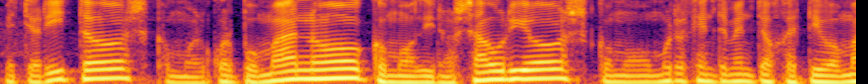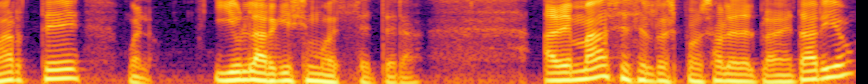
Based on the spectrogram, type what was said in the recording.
Meteoritos, como El cuerpo humano, como Dinosaurios, como muy recientemente Objetivo Marte, bueno, y un larguísimo etcétera. Además, es el responsable del planetario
